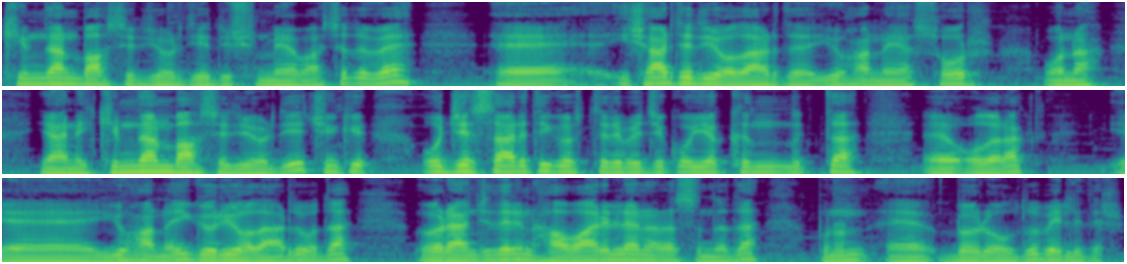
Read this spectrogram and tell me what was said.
kimden bahsediyor diye düşünmeye başladı ve e, işaret ediyorlardı Yuhanna'ya sor ona yani kimden bahsediyor diye çünkü o cesareti gösterebilecek o yakınlıkta e, olarak e, Yuhanna'yı görüyorlardı. O da öğrencilerin havarilerin arasında da bunun e, böyle olduğu bellidir.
